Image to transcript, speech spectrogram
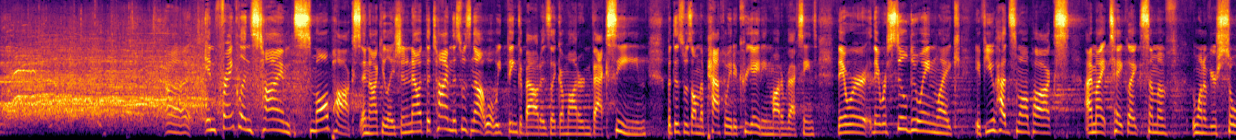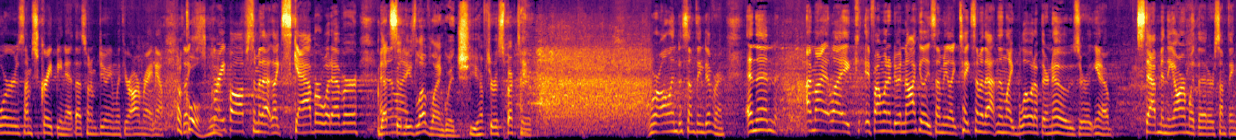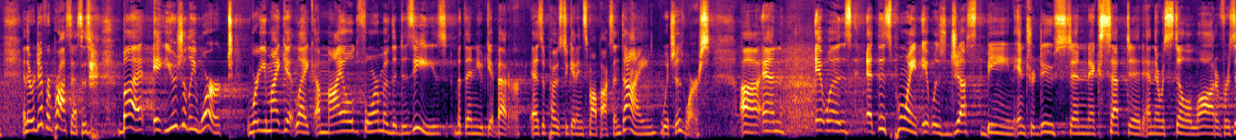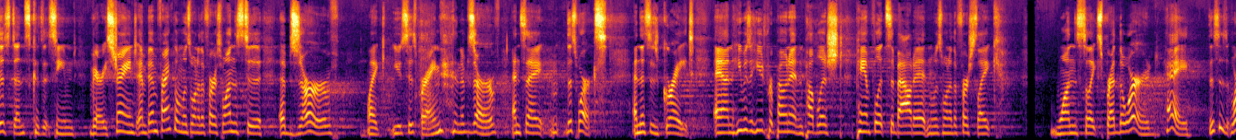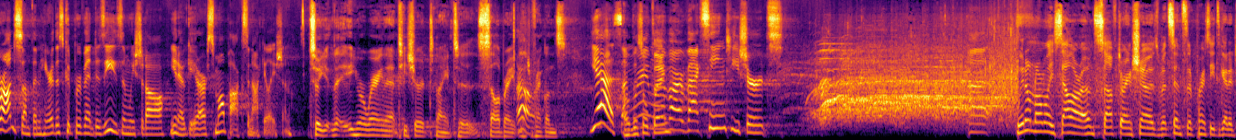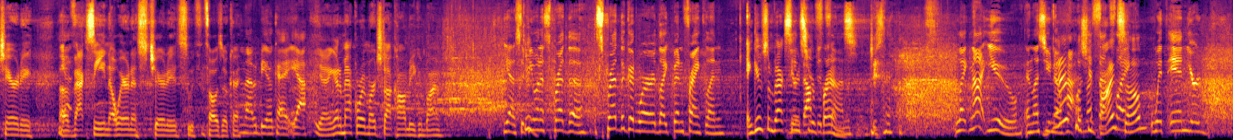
Uh, in Franklin's time, smallpox inoculation, and now at the time, this was not what we think about as like a modern vaccine, but this was on the pathway to creating modern vaccines. They were they were still doing like if you had smallpox, I might take like some of one of your sores. I'm scraping it. That's what I'm doing with your arm right now. Oh, like cool, yeah. Scrape off some of that like scab or whatever. That's then, like, Sydnee's love language. You have to respect it. we're all into something different. And then I might like, if I wanted to inoculate somebody, like take some of that and then like blow it up their nose or, you know, stab them in the arm with it or something. And there were different processes, but it usually worked where you might get like a mild form of the disease, but then you'd get better as opposed to getting smallpox and dying, which is worse. Uh, and it was at this point it was just being introduced and accepted and there was still a lot of resistance because it seemed very strange and ben franklin was one of the first ones to observe like use his brain and observe and say "Mm, this works and this is great and he was a huge proponent and published pamphlets about it and was one of the first like ones to like spread the word. Hey, this is we're on to something here. This could prevent disease, and we should all you know get our smallpox inoculation. So you, you were wearing that T-shirt tonight to celebrate Oh. Mr. Franklin's. Yes, I'm Oh, this wearing one of our vaccine T-shirts. Uh, We don't normally sell our own stuff during shows, but since the proceeds go to charity, uh, Yes. vaccine awareness charities, we thought it was okay. And that would be okay. Yeah. Yeah, you go to McElroymerch.com, you can buy them. Yes. If you want to spread the spread the good word, like Ben Franklin, And give some vaccines to your friends. Just like not you, unless you know Yeah, how. unless you that's, find like, some. within your.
